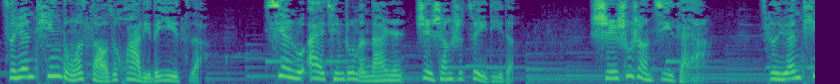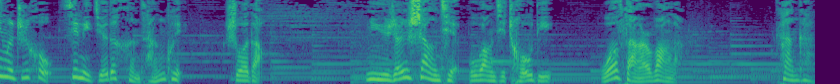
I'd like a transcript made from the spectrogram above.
子元听懂了嫂子话里的意思啊。陷入爱情中的男人智商是最低的。史书上记载啊，子元听了之后心里觉得很惭愧，说道：“女人尚且不忘记仇敌，我反而忘了。看看，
